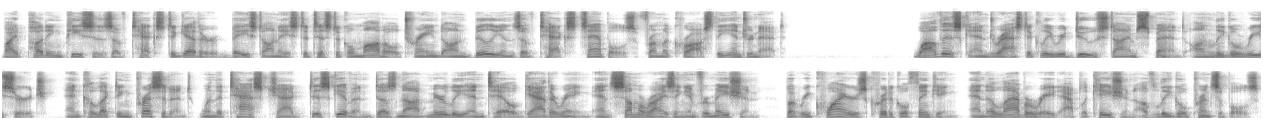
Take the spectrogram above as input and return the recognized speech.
by putting pieces of text together based on a statistical model trained on billions of text samples from across the internet. While this can drastically reduce time spent on legal research and collecting precedent when the task chat is given does not merely entail gathering and summarizing information, but requires critical thinking and elaborate application of legal principles,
